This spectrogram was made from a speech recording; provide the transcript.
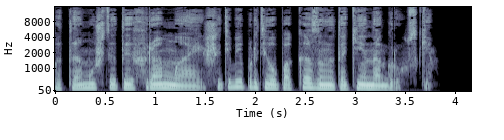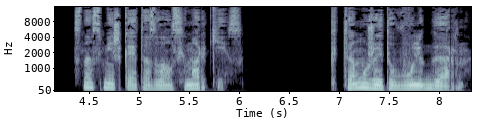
Потому что ты хромаешь, и тебе противопоказаны такие нагрузки. С насмешкой отозвался Маркиз. К тому же это вульгарно.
